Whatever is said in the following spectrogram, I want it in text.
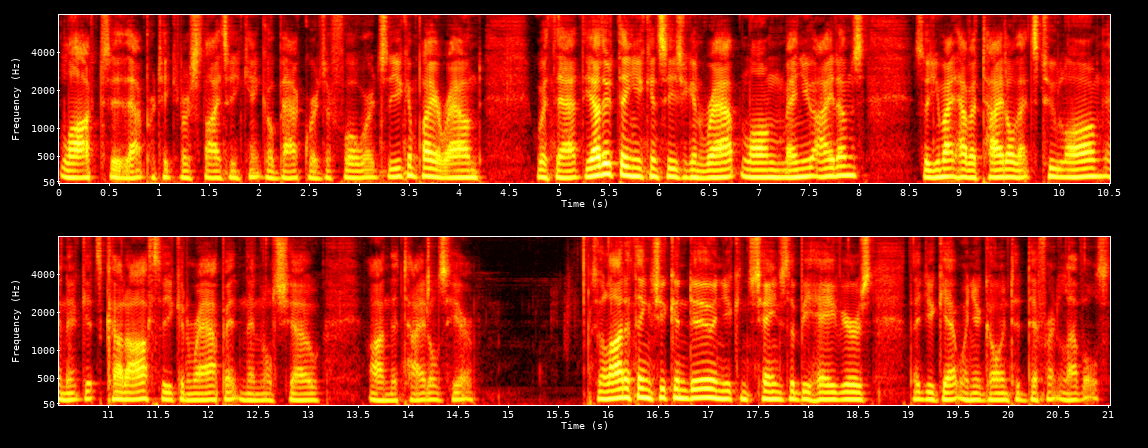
locked to that particular slide, so you can't go backwards or forward. So you can play around with that. The other thing you can see is you can wrap long menu items. So you might have a title that's too long and it gets cut off, so you can wrap it and then it'll show on the titles here. So a lot of things you can do and you can change the behaviors that you get when you're going to different levels.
